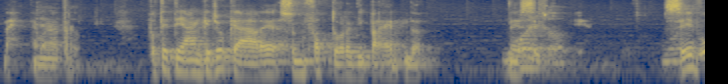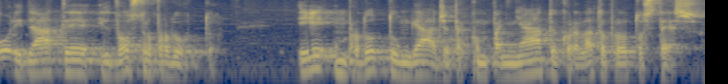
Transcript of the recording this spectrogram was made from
Beh, diamo un'altra chicca. Potete anche giocare su un fattore di brand. Nel senso che se voi date il vostro prodotto e un prodotto, un gadget accompagnato e correlato al prodotto stesso,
